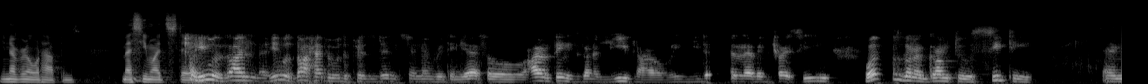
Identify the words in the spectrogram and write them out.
You never know what happens. Messi might So he stay. was un, he was not happy with the president and everything. Yeah, so I don't think he's gonna leave now. He, he doesn't have any choice. He was gonna come to City, and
